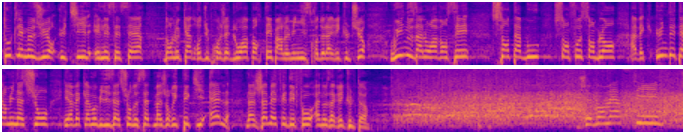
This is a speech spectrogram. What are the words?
toutes les mesures utiles et nécessaires dans le cadre du projet de loi porté par le ministre de l'Agriculture. Oui, nous allons avancer sans tabou, sans faux semblant, avec une détermination et avec la mobilisation de cette majorité qui, elle, n'a jamais fait défaut à nos agriculteurs. Je vous remercie.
